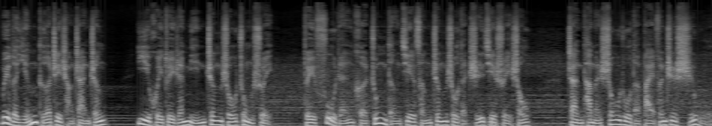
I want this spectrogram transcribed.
为了赢得这场战争，议会对人民征收重税，对富人和中等阶层征收的直接税收，占他们收入的百分之十五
